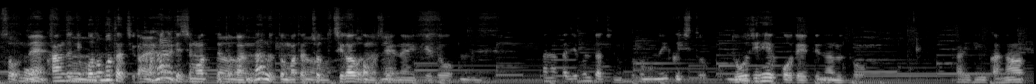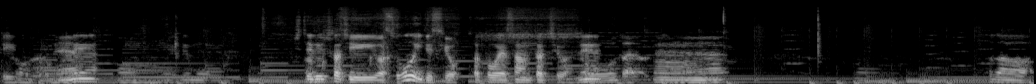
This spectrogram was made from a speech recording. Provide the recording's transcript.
そうもねう完全に子供たちがうん。離れてしまってとかになるとまたちょっと違うかもしれないけど、うん。なかなか自分たちの子供の育児と同時並行でってなると大変かなっていうところもね。うんでもしてる人たちはすごいですよ。里親さんたちはね。そうだよね。うん。ただ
